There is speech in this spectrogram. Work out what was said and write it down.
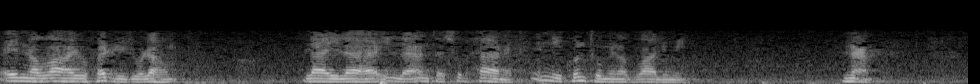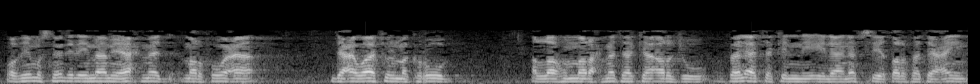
فإن الله يفرج لهم. لا إله إلا أنت سبحانك إني كنت من الظالمين. نعم. وفي مسند الإمام أحمد مرفوعا دعوات المكروب اللهم رحمتك أرجو فلا تكلني إلى نفسي طرفة عين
